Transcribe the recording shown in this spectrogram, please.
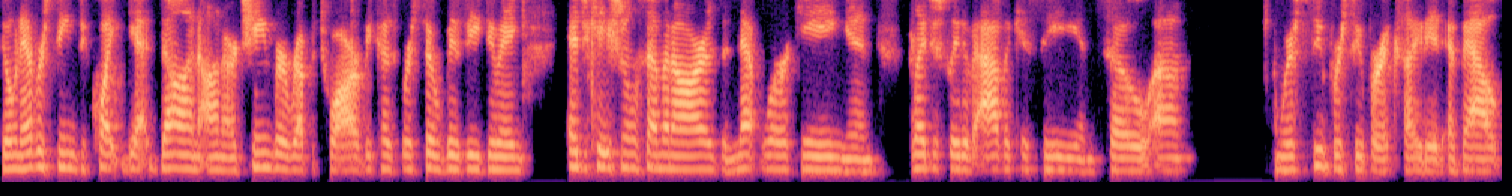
don't ever seem to quite get done on our chamber repertoire because we're so busy doing educational seminars and networking and legislative advocacy. And so um, we're super, super excited about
